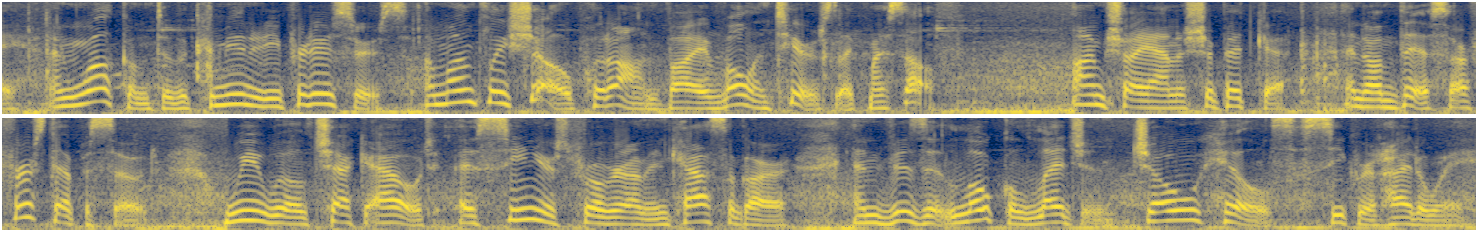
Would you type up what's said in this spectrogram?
Hi, and welcome to the Community Producers, a monthly show put on by volunteers like myself. I'm Cheyanna Shypitka, and on this, our first episode, we will check out a seniors program in Castlegar and visit local legend Joe Hill's secret hideaway.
